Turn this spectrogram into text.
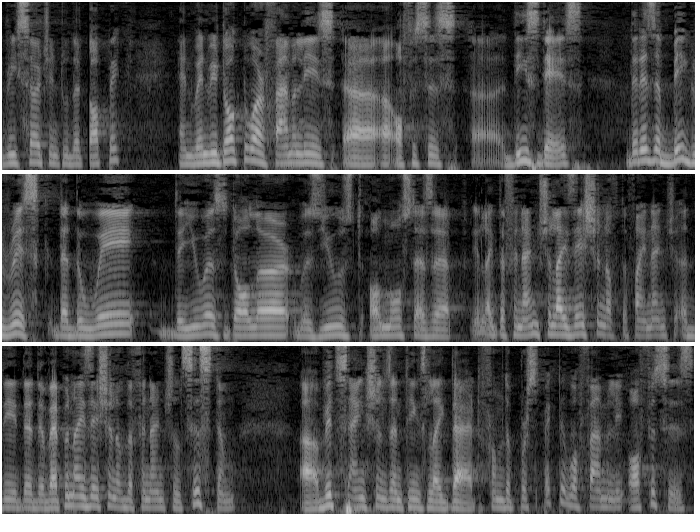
research into the topic. And when we talk to our families' uh, offices uh, these days, there is a big risk that the way the US dollar was used almost as a, like the financialization of the financial, the, the, the weaponization of the financial system uh, with sanctions and things like that. From the perspective of family offices,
